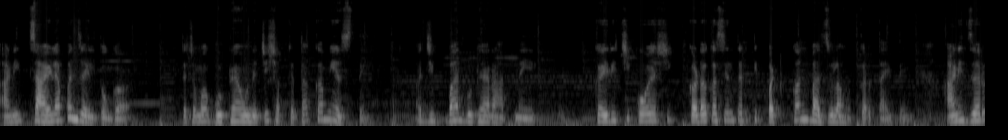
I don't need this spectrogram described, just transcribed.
आणि चाळला पण जाईल तो गर. त्याच्यामुळं गुठळ्या होण्याची शक्यता कमी असते. अजिबात गुठ्या राहत नाही कैरीची कोय अशी कडक असेल तर ती पटकन बाजूला होत करता येते. आणि जर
